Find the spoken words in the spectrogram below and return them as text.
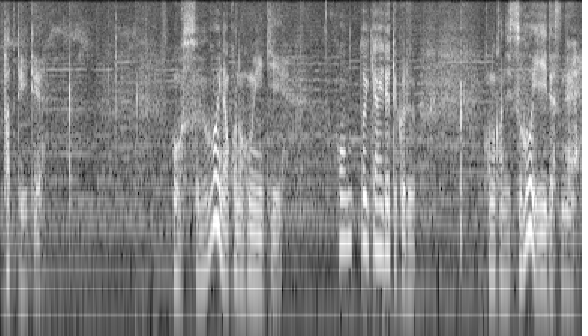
立っていて。おすごいなこの雰囲気。ほんといきなり出てくる。この感じすごいいいですね。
